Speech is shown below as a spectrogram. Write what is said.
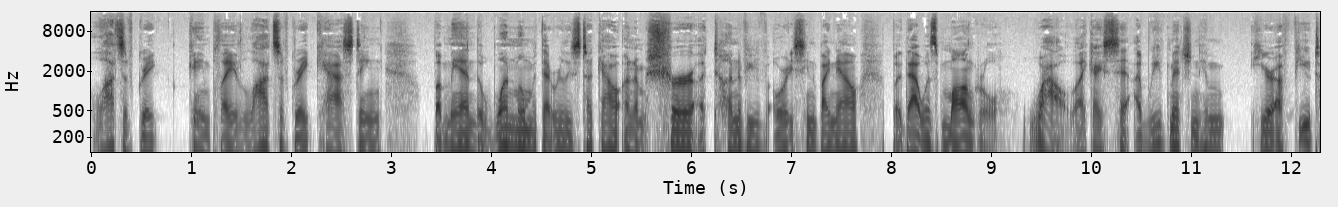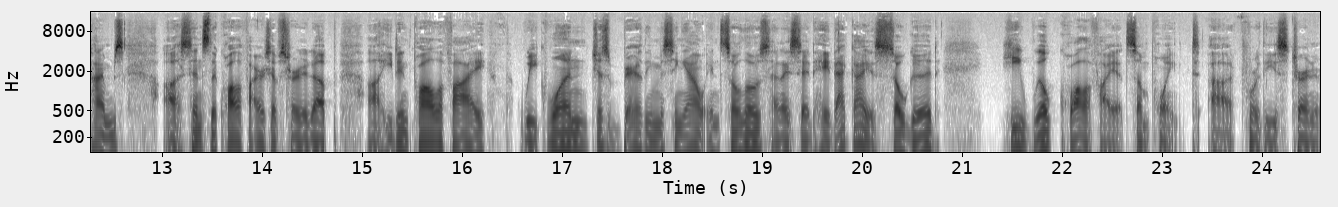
lots of great gameplay, lots of great casting. But man, the one moment that really stuck out, and I'm sure a ton of you have already seen it by now, but that was Mongraal. Wow, like I said, we've mentioned him here a few times uh, since the qualifiers have started up. Uh, he didn't qualify week one, just barely missing out in solos. And I said, hey, that guy is so good. He will qualify at some point uh, for these turn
